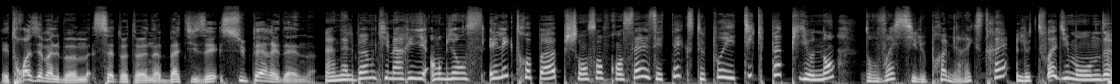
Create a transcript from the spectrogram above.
et troisième album cet automne baptisé Super Eden. Un album qui marie ambiance électropop, chansons françaises et textes poétiques papillonnants, dont voici le premier extrait, Le Toit du Monde.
